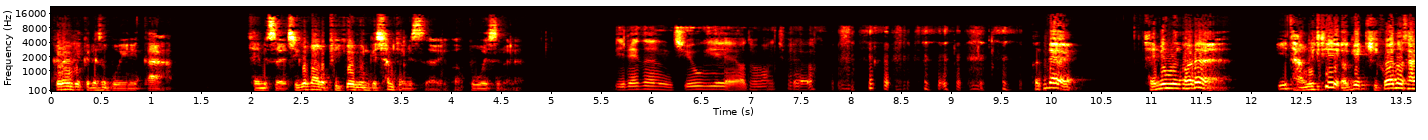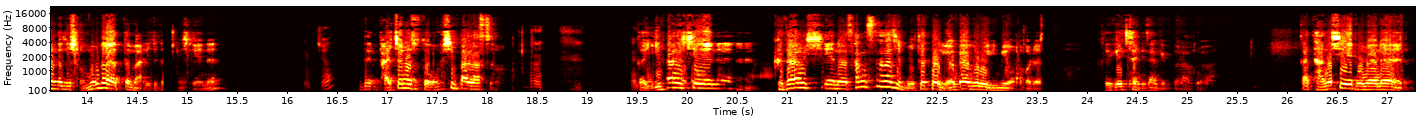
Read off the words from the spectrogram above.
그런 게 그래서 보이니까 재밌어요. 지금하고 비교해보는 게 참 재밌어요. 이거 보고 있으면은. 미래는 지옥이에요. 도망쳐요. 근데 재밌는 거는 이 당시 여기에 기관한 사람들도 전문가였단 말이죠. 그 당시에는. 그렇죠? 근데 발전한 속도가 훨씬 빨랐어. 그러니까 이 당시에는 그 당시에는 상상하지 못했던 영역으로 이미 와버렸어. 그게 참 인상 깊더라고요. 그러니까 당시에 보면은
